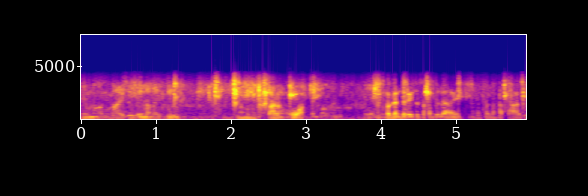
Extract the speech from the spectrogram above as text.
Yung mga bahay dito nakaitim. Parang uwak. Maganda rito sa kabila eh. Nasa nakatago.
